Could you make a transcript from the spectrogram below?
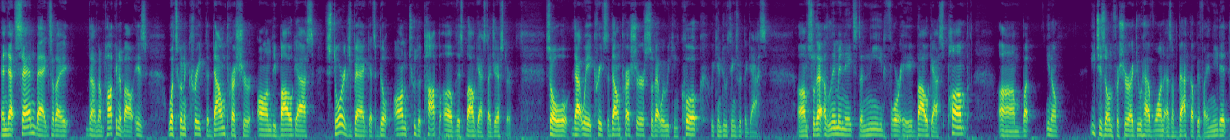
And that sand bags that I that I'm talking about is what's going to create the down pressure on the biogas storage bag that's built onto the top of this biogas digester. So that way it creates the down pressure so that way we can cook, we can do things with the gas. Um, so that eliminates the need for a biogas pump. Um, but, you know, each his own for sure. I do have one as a backup if I need it.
